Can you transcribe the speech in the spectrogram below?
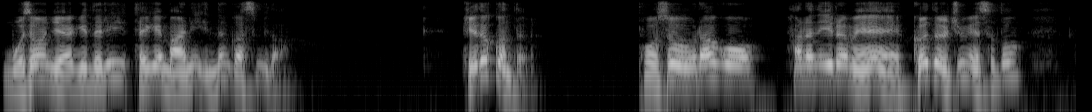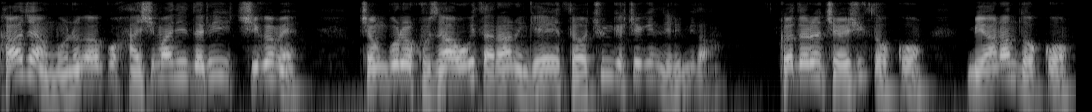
무서운 이야기들이 되게 많이 있는 것 같습니다. 기득권들, 보수라고 하는 이름의 그들 중에서도 가장 무능하고 한심한 이들이 지금의 정부를 구성하고 있다는 게 더 충격적인 일입니다. 그들은 죄의식도 없고 미안함도 없고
